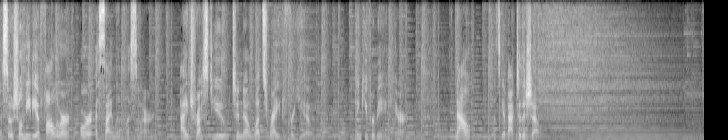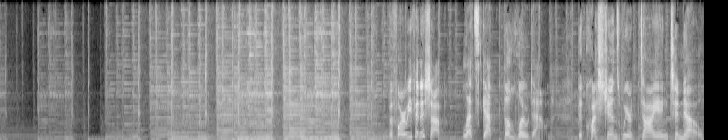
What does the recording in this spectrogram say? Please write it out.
a social media follower, or a silent listener. I trust you to know what's right for you. Thank you for being here. Now, let's get back to the show. Before we finish up, let's get the lowdown the questions we're dying to know,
